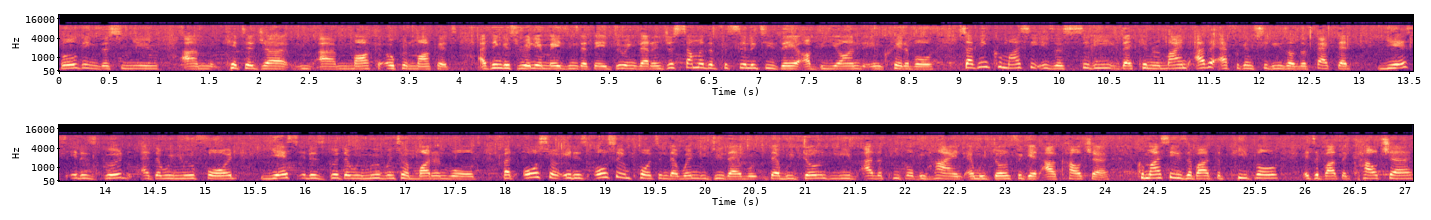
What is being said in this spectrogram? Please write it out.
building this new um, um, market, open market. I think it's really amazing that they're doing that. And just some of the facilities there are beyond incredible. So I think Kumasi is a city that can remind other African cities of the fact that yes, it is good that we move forward. Yes, it is good that we move into a modern world. But also, it is also important that when we do that, we, that we don't leave other people behind and we don't forget our culture. Kumasi is about the people, it's about the culture,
